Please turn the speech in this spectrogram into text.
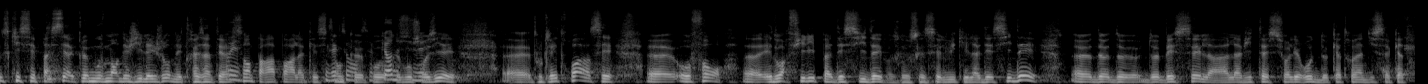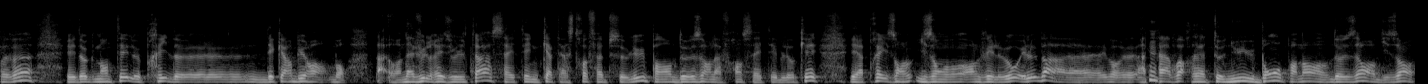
ce qui s'est passé avec le mouvement des Gilets jaunes est très intéressant par rapport à la question que, vous posiez euh, toutes les trois. C'est euh, au fond, euh, Édouard Philippe a décidé, parce que c'est lui qui l'a décidé, de, baisser la, vitesse sur les routes de 90 à 80 et d'augmenter le prix des carburants. Bon, bah, on a vu le résultat, ça a été une catastrophe absolue. Pendant deux ans, la France a été bloquée et après, ils ont, ils ont enlevé le haut et le bas. après avoir tenu bon pendant deux ans en disant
